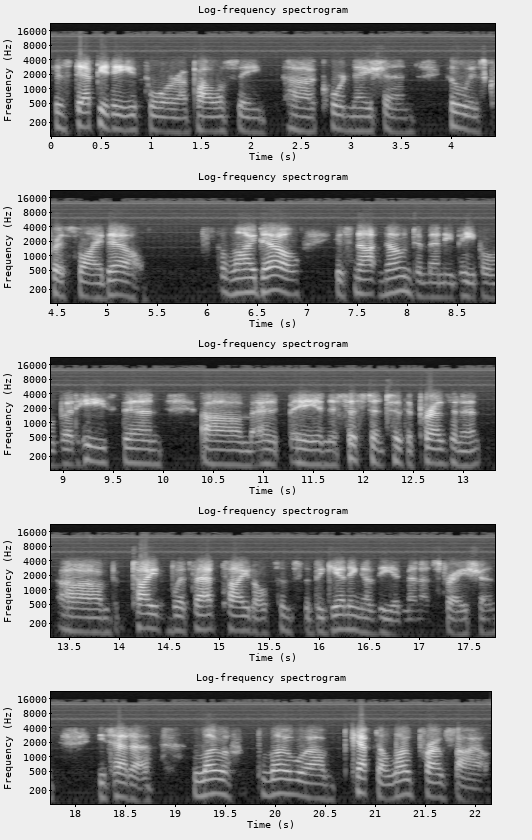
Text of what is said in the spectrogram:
his deputy for uh, policy uh, coordination, who is Chris Liddell. Liddell is not known to many people, but he's been um, a, a, an assistant to the president um, with that title since the beginning of the administration. He's had a low, low, uh, kept a low profile.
